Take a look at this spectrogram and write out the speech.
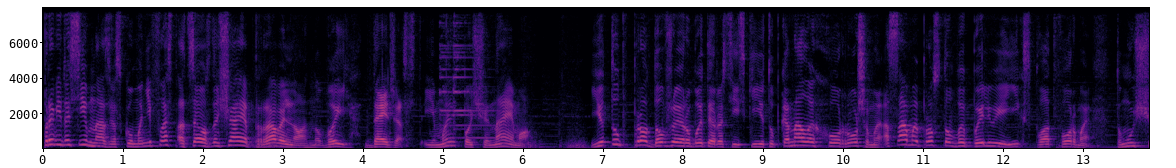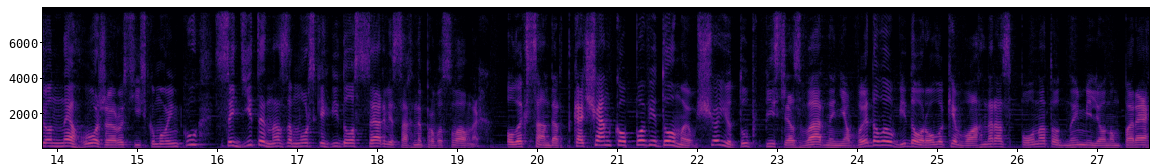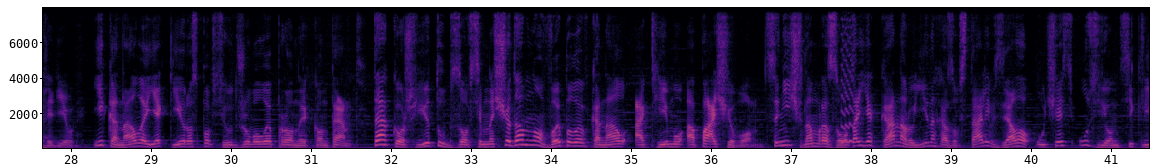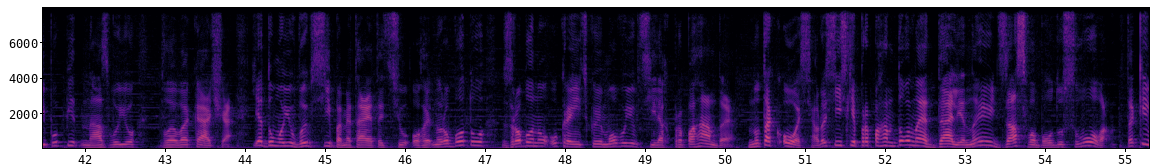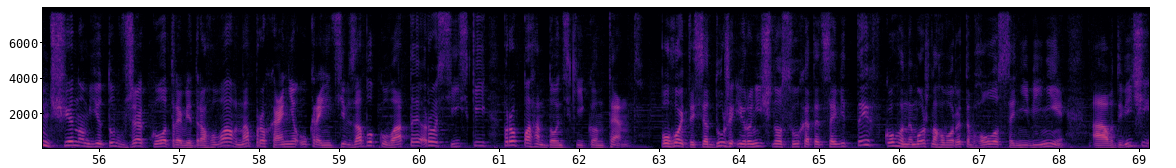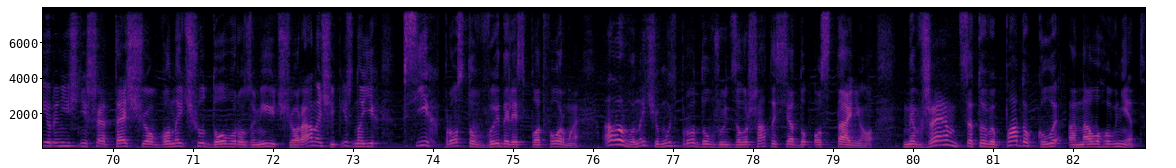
Привіт усім на зв'язку Маніфест, а це означає правильно новий дейджест. І ми починаємо. Ютуб продовжує робити російські ютуб канали хорошими, а саме просто випилює їх з платформи, тому що не гоже російському віньку сидіти на заморських відеосервісах неправославних. Олександр Ткаченко повідомив, що Ютуб після звернення видалив відеоролики Вагнера з понад одним мільйоном переглядів і канали, які розповсюджували про них контент. Також Ютуб зовсім нещодавно випилив канал Акіму Апачево. Цинічна мразота, яка на руїнах Азовсталі взяла участь у зйомці кліпу під назвою Пливе кача. Я думаю, ви всі пам'ятаєте цю огидну роботу, зроблену українською мовою в цілях пропаганди. Ну так ось, російські пропагандони далі ниють за свободу слова. Таким чином, Ютуб вже котре відреагував на прохання українців заблокувати російський пропагандонський контент. Погодьтеся, дуже іронічно слухати це від тих, в кого не можна говорити вголос синій війні. А вдвічі іронічніше те, що вони чудово розуміють, що рано чи пізно їх всіх просто видалять з платформи, але вони чомусь продовжують залишатися до останнього. Невже це той випадок, коли аналогов нет?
